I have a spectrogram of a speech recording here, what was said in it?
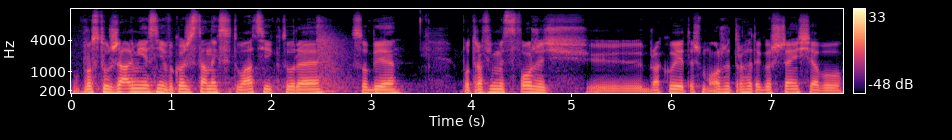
po prostu żal mi jest niewykorzystanych sytuacji, które sobie potrafimy stworzyć. Yy, Brakuje też może trochę tego szczęścia, bo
